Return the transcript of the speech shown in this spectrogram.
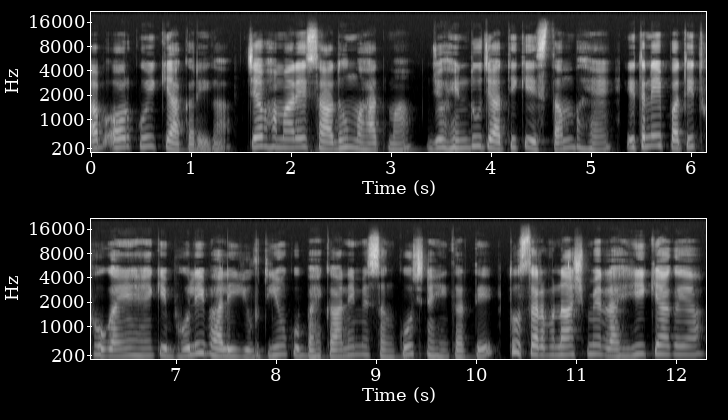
अब और कोई क्या करेगा? जब हमारे साधु महात्मा, जो हिंदू जाति के स्तंभ हैं, इतने पतित हो गए हैं कि भोली भाली युवतियों को बहकाने में संकोच नहीं करते तो सर्वनाश में रह ही क्या गया?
